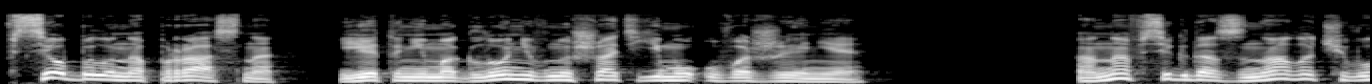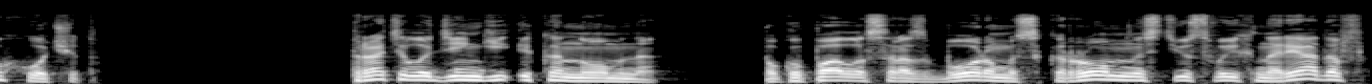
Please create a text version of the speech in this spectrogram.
все было напрасно, и это не могло не внушать ему уважения. Она всегда знала, чего хочет. Тратила деньги экономно, покупала с разбором и скромностью своих нарядов,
